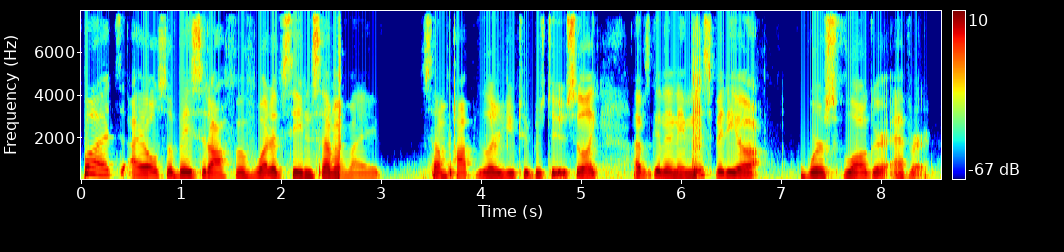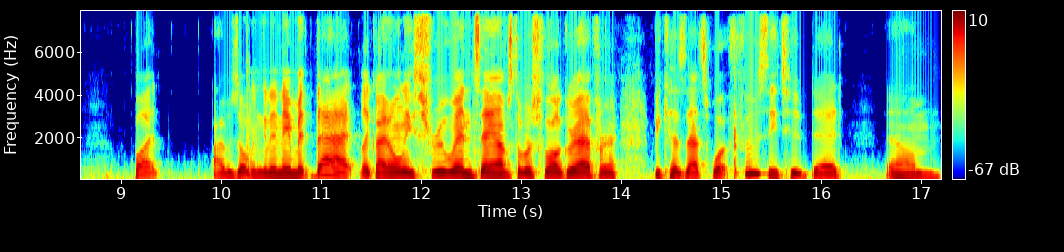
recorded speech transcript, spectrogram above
But I also base it off of what I've seen some of my some popular YouTubers do. So like I was gonna name this video worst vlogger ever. But I was only gonna name it that. Like I only threw in saying I was the worst vlogger ever because that's what FouseyTube did. Um,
